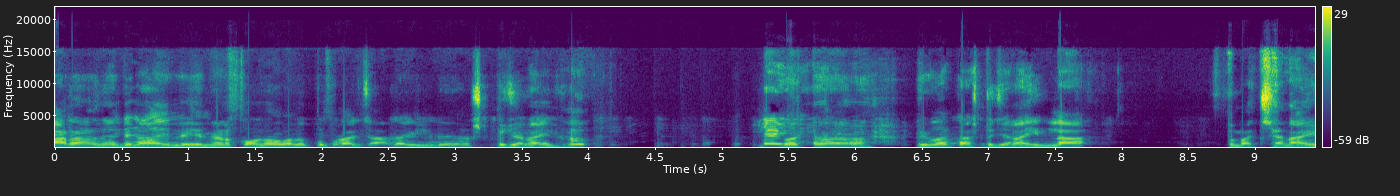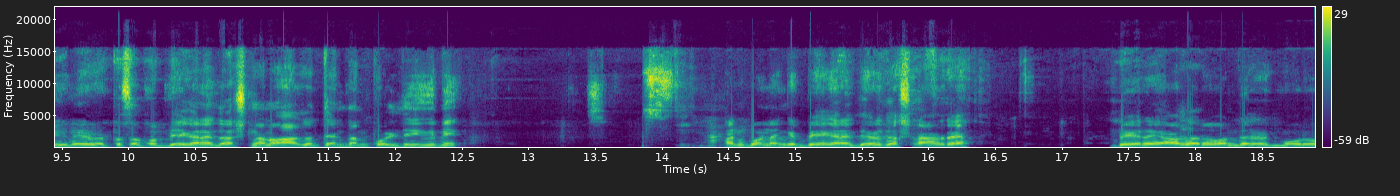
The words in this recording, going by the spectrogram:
ಆರಾಧನೆ ದಿನ ಇಲ್ಲಿ ನಡ್ಕೊಂಡು ಹೋಗೋದಕ್ಕೂ ಕೂಡ ಜಾಗ ಇಲ್ಲದೆ ಅಷ್ಟು ಜನ ಇದ್ರು. ಬಟ್ ಇವತ್ತು ಅಷ್ಟು ಜನ ಇಲ್ಲ. ತುಂಬಾ ಚೆನ್ನಾಗಿದೆ ಇವತ್ತು. ಸ್ವಲ್ಪ ಬೇಗನೆ ದರ್ಶನನೂ ಆಗುತ್ತೆ ಅಂತ ಅನ್ಕೊಳ್ತಿದೀನಿ ಅನ್ಕೊಂಡಂಗೆ ಬೇಗನೆ ದೇವ್ರ ದರ್ಶನ ಆದ್ರೆ ಬೇರೆ ಯಾವ್ದಾರು ಒಂದೆರಡು ಮೂರು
